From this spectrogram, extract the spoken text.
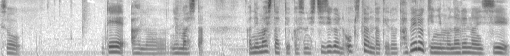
そう。であの寝ました。あ寝ましたっていうかその7時ぐらいに起きたんだけど食べる気にもなれないし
